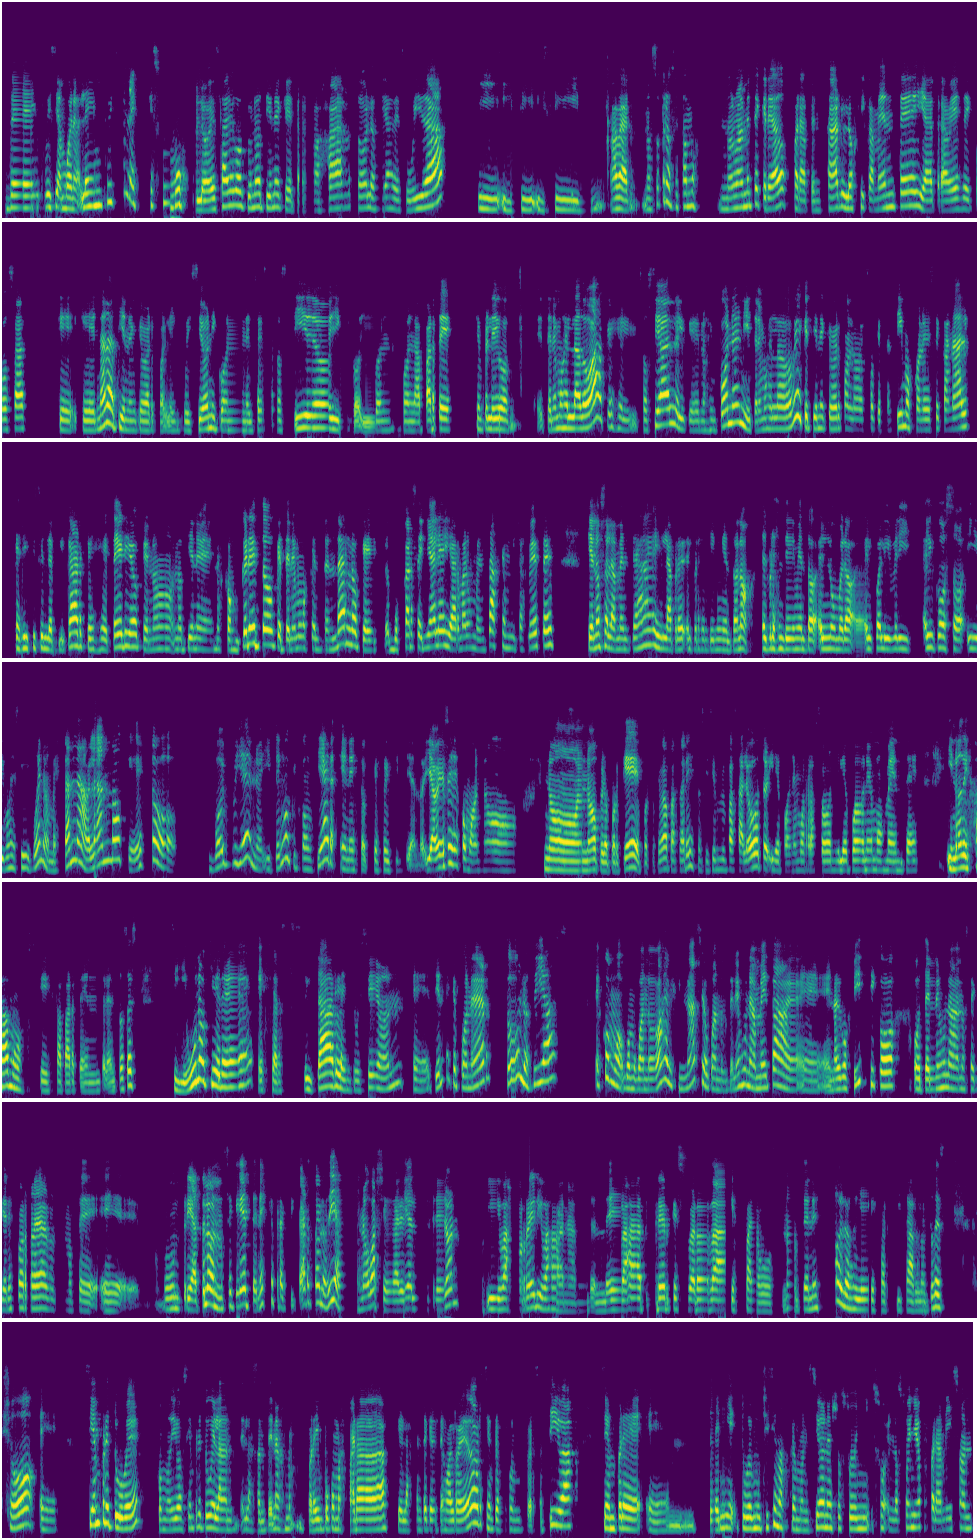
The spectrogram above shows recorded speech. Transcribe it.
De intuición. Bueno, la intuición es, un músculo, es algo que uno tiene que trabajar todos los días de su vida. Y, si, y si, a ver, nosotros estamos normalmente creados para pensar lógicamente y a través de cosas que, nada tienen que ver con la intuición y con el sexto sentido y con, con la parte, siempre le digo, eh, tenemos el lado A, que es el social, el que nos imponen, y tenemos el lado B, que tiene que ver con lo, eso que sentimos, con ese canal que es difícil de explicar, que es etéreo, que no, no, tiene, no es concreto, que tenemos que entenderlo, que buscar señales y armar un mensaje muchas veces, que no solamente hay el presentimiento, no, el presentimiento, el número, el colibrí, el gozo, y vos decís, bueno, me están hablando que esto voy bien y tengo que confiar en esto que estoy sintiendo. Y a veces es como, no, no, no, pero ¿por qué? ¿Por qué va a pasar esto? Si siempre pasa lo otro y le ponemos razón y le ponemos mente y no dejamos que esa parte entre. Entonces, si uno quiere ejercitar la intuición, eh, tiene que poner todos los días, es como, como cuando vas al gimnasio, cuando tenés una meta eh, en algo físico o tenés una, no sé, querés correr, no sé, eh, un triatlón, no sé qué, tenés que practicar todos los días, no va a llegar del triatlón y vas a correr y vas a ganar, ¿entendés? Vas a creer que es verdad, que es para vos, ¿no? Tenés todos los días que ejercitarlo. Entonces, yo eh, siempre tuve, como digo, siempre tuve las antenas por ahí un poco más paradas que la gente que tengo alrededor, siempre fui muy perceptiva, siempre em, tuve muchísimas premoniciones, yo sueño, los sueños para mí son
